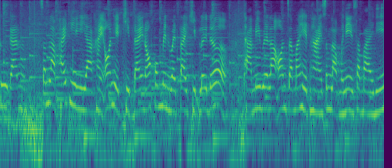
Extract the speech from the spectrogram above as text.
คือกันสำหรับใครที่อยากให้ออนเห็ดคลิปได้เนาะคอมเมนต์ไว้ใต้คลิปเลยเด้อถ้ามีเวลาออนจะมาเห็ดหายสำหรับมื้อนี้สบายดี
